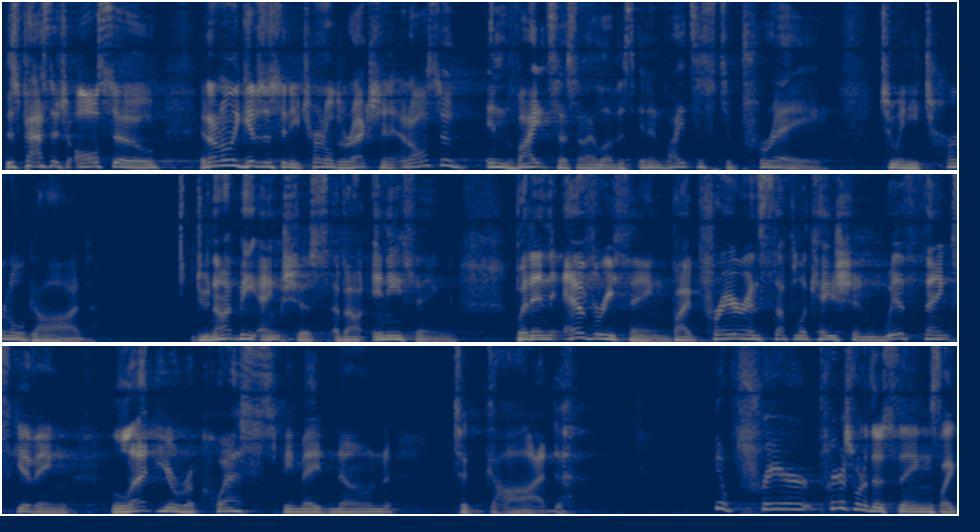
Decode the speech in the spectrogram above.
This passage also, it not only gives us an eternal direction, it also invites us, and I love this, it invites us to pray to an eternal God. Do not be anxious about anything, but in everything, by prayer and supplication with thanksgiving, let your requests be made known to God. You know, prayer, prayer is one of those things like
